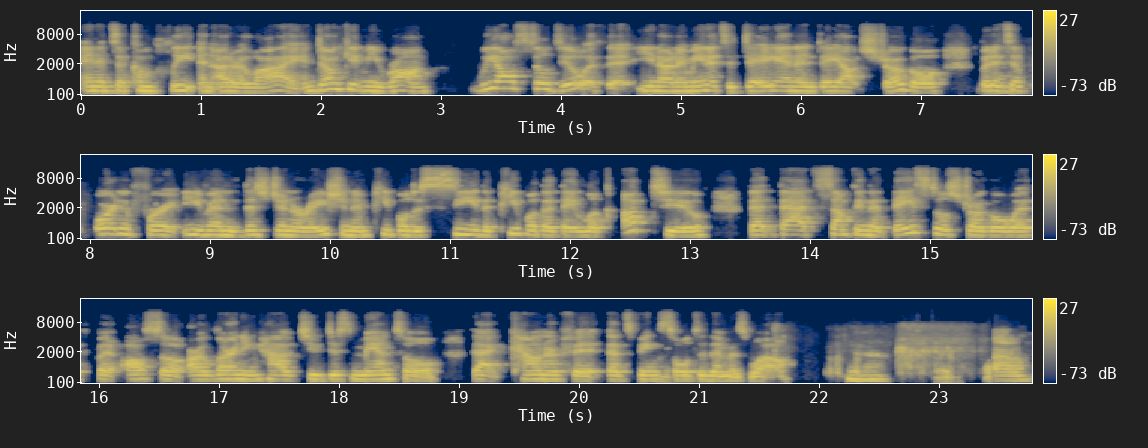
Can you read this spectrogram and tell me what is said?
and it's a complete and utter lie and don't get me wrong we all still deal with it. You know what I mean? It's a day in and day out struggle, but mm-hmm. it's important for even this generation and people to see the people that they look up to that that's something that they still struggle with, but also are learning how to dismantle that counterfeit that's being sold to them as well. Yeah. Wow.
